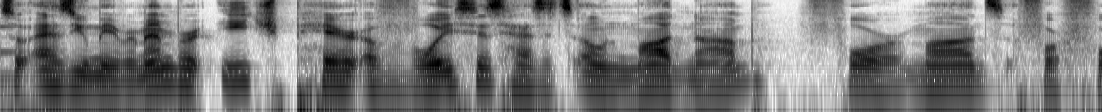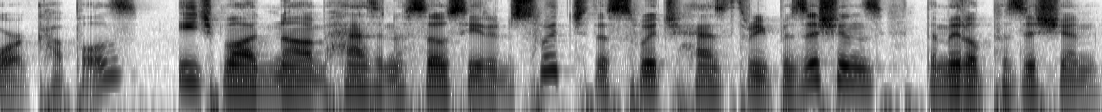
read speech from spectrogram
So as you may remember, each pair of voices has its own mod knob, four mods for four couples. Each mod knob has an associated switch. The switch has three positions. The middle position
